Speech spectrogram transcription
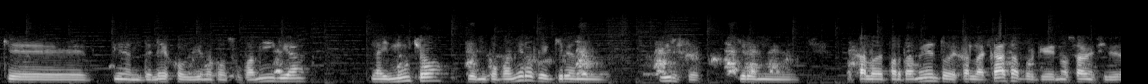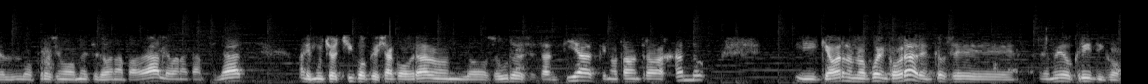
que vienen de lejos viviendo con su familia, y hay muchos de mis compañeros que quieren irse, quieren dejar los departamentos, dejar la casa, porque no saben si los próximos meses le van a pagar, le van a cancelar. Hay muchos chicos que ya cobraron los seguros de cesantía, que no estaban trabajando y que ahora no lo pueden cobrar, entonces es medio crítico.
